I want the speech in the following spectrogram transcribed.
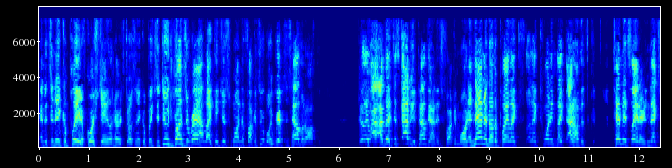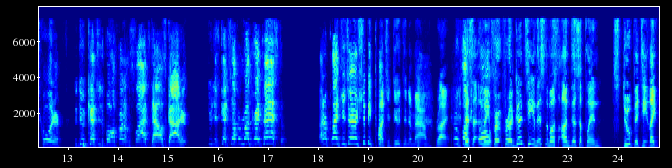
and it's an incomplete. Of course, Jalen Hurts throws an incomplete. The dude runs around like they just won the fucking Super Bowl. He rips his helmet off. I, I'm like, there's got to be a penalty on this fucking morning. And then another play, like like 20, like I don't know, 10 minutes later, in the next quarter, the dude catches the ball in front of him, slides. Dallas Goedert, dude just gets up and runs right past him. I don't blame James Aaron should be punching dudes in the mouth. Right. This, I mean, for for a good team, this is the most undisciplined, stupid team. Like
